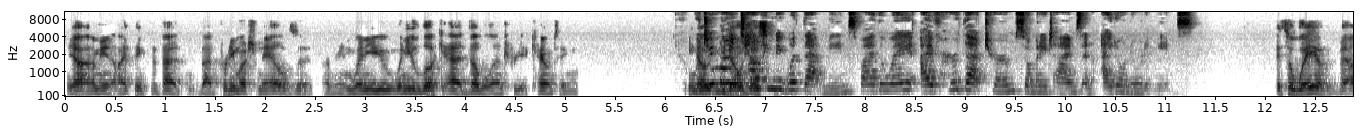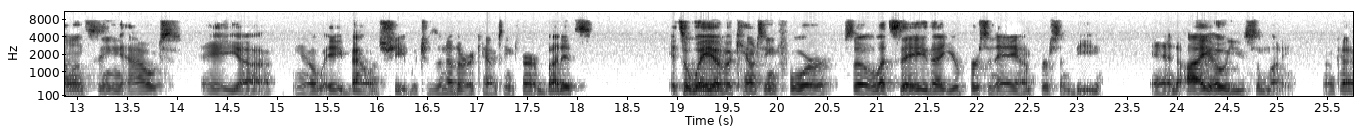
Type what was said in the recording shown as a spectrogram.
yeah. I mean, I think that that, that pretty much nails it. I mean, when you when you look at double entry accounting, you know, Would you, mind you don't telling just... me what that means? By the way, I've heard that term so many times, and I don't know what it means. It's a way of balancing out a uh, you know a balance sheet, which is another accounting term, but it's it's a way of accounting for. So let's say that you're person A, I'm person B, and I owe you some money. Okay,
